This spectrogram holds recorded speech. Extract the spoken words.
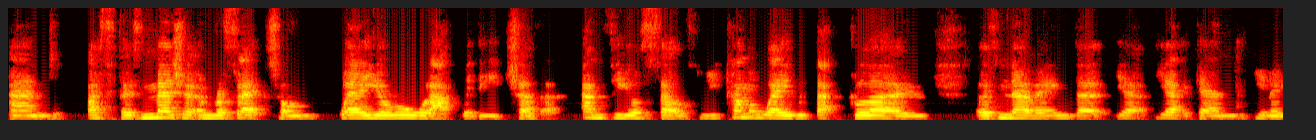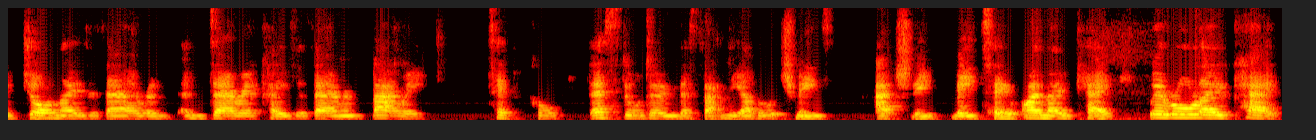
and I suppose measure and reflect on where you're all at with each other and for yourself. And you come away with that glow of knowing that, yeah, yet again, you know, John over there and, and Derek over there and Barry, typical, they're still doing this, that, and the other, which means actually, me too, I'm okay. We're all okay.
